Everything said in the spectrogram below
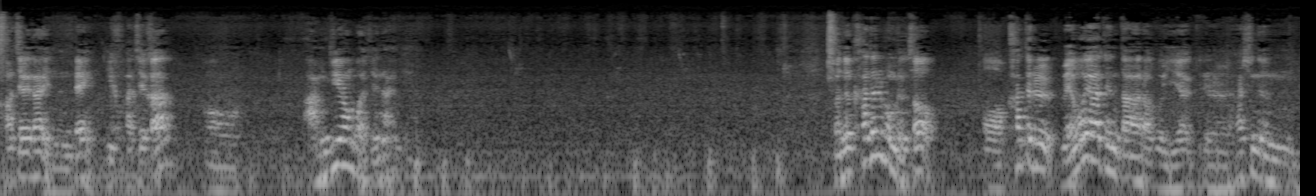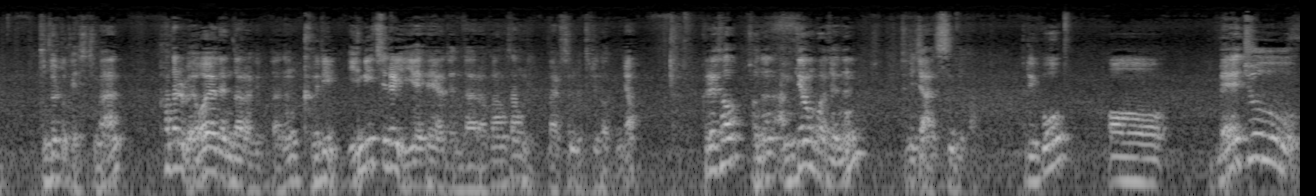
과제가 있는데 이 과제가 어, 암기형 과제는 아니에요. 저는 카드를 보면서 어, 카드를 외워야 된다라고 이야기를 하시는 분들도 계시지만 카드를 외워야 된다라기보다는 그림, 이미지를 이해해야 된다라고 항상 말씀을 드리거든요. 그래서 저는 암기형 과제는 드리지 않습니다. 그리고 어, 매주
